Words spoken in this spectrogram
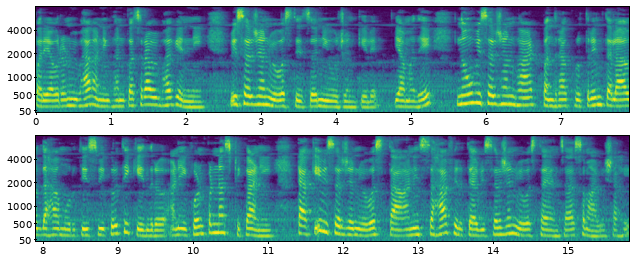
पर्यावरण विभाग आणि घनकचरा विभाग यांनी विसर्जन व्यवस्थेचं नियोजन केले. यामध्ये नऊ विसर्जन घाट पंधरा कृत्रिम तलाव दहा मूर्ती स्वीकृती केंद्र आणि एकोणपन्नास ठिकाणी टाकी विसर्जन व्यवस्था आणि सहा फिरत्या विसर्जन व्यवस्था यांचा समावेश आहे.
